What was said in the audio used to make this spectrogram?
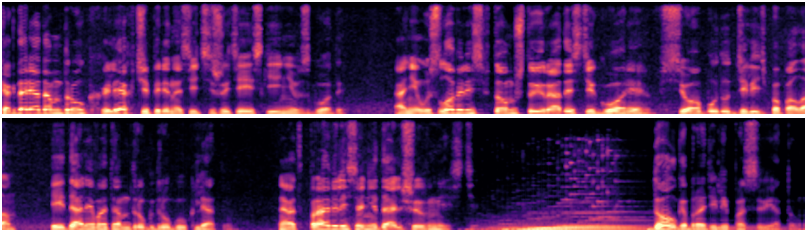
Когда рядом друг, легче переносить житейские невзгоды. Они условились в том, что и радость, и горе все будут делить пополам, и дали в этом друг другу клятву. Отправились они дальше вместе. Долго бродили по свету.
